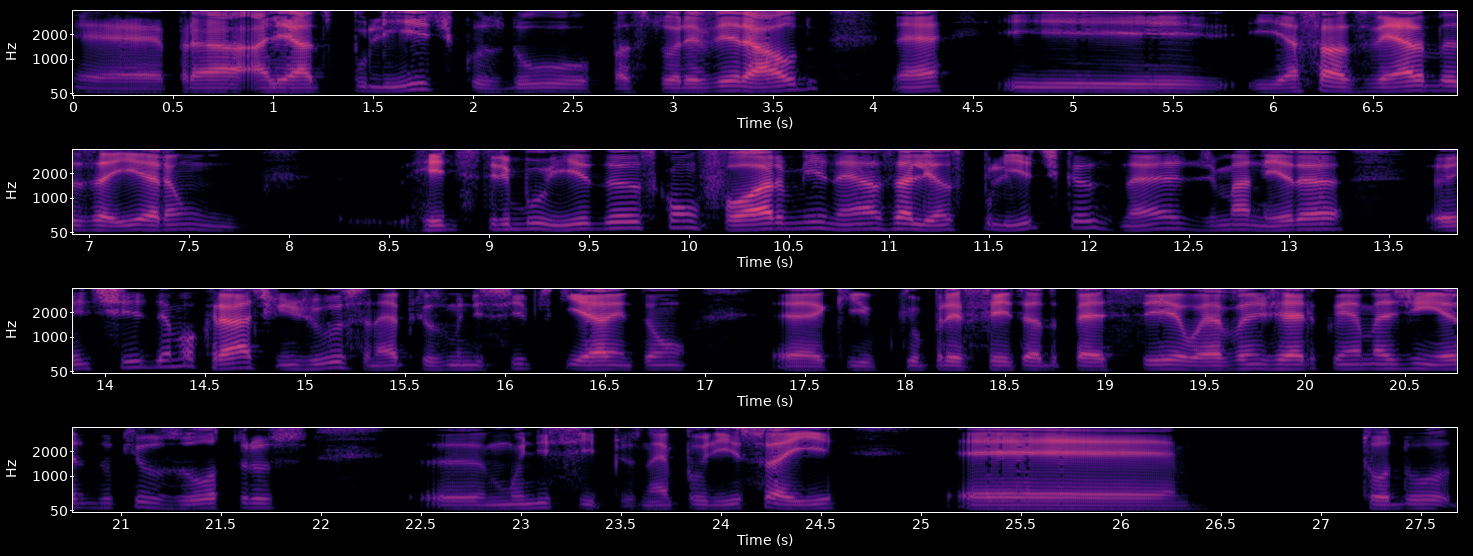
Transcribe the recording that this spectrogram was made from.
é, para aliados políticos do pastor Everaldo, né, e, e essas verbas aí eram redistribuídas conforme né, as alianças políticas, né, de maneira antidemocrática, injusta, né? Porque os municípios que eram, então, é, que, que o prefeito é do PSC ou é evangélico ganha mais dinheiro do que os outros uh, municípios, né? Por isso aí é, todo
